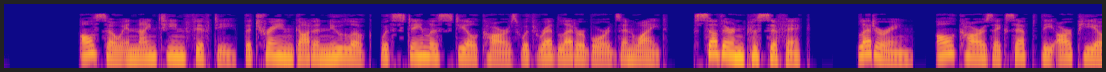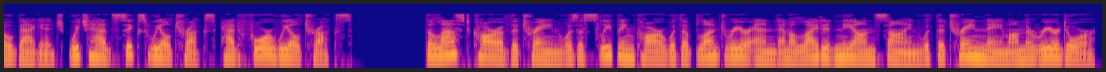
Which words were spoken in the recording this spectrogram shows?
Also in 1950, the train got a new look, with stainless steel cars with red letterboards and white, Southern Pacific lettering. All cars except the RPO baggage which had six-wheel trucks had four-wheel trucks. The last car of the train was a sleeping car with a blunt rear end and a lighted neon sign with the train name on the rear door.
